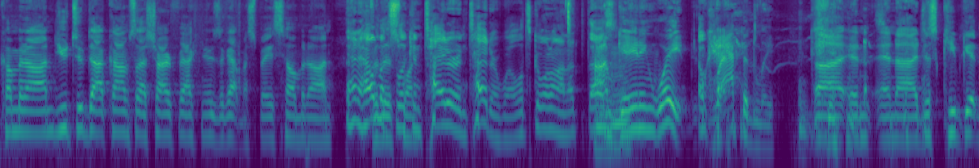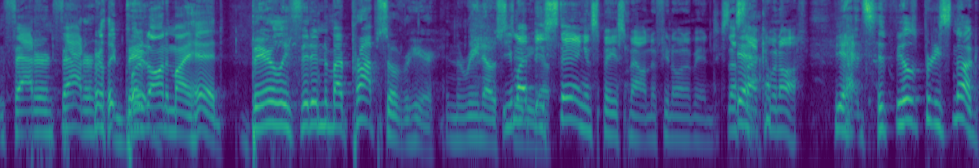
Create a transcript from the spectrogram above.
coming on. YouTube.com slash hard fact news. I got my space helmet on. That helmet's this one. looking tighter and tighter, Will. What's going on? That, that was, I'm gaining weight Okay. rapidly. Uh, and and I just keep getting fatter and fatter. Really and put it on in my head. Barely fit into my props over here in the Reno studio. you might be staying in Space Mountain, if you know what I mean, because that's Yeah. not coming off. Yeah, it's, it feels pretty snug.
